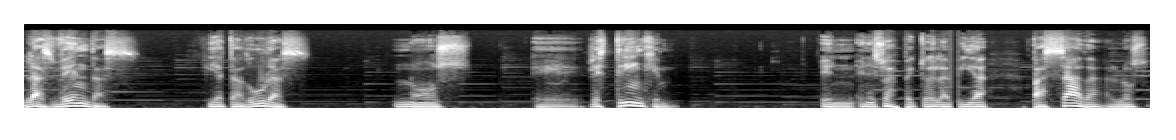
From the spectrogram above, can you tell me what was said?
Las vendas y ataduras nos eh, restringen en, esos aspectos de la vida pasada, los,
